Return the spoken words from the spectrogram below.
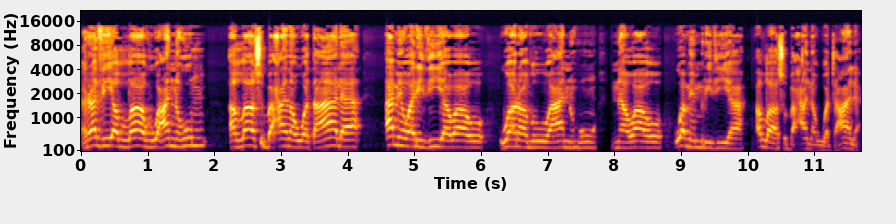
Radhiyallahu anhum, Allah subhanahu wa ta'ala amewaridhia wao waradhu anhu, na wao wamemridhia Allah subhanahu wa ta'ala.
